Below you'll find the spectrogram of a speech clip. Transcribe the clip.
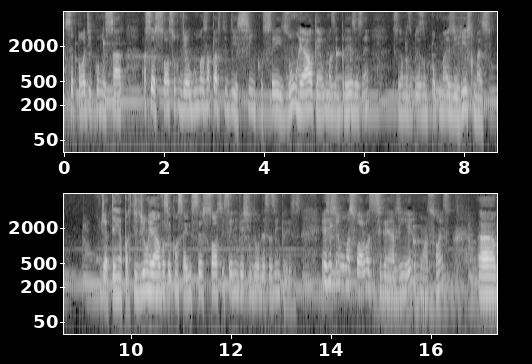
você pode começar a ser sócio de algumas a partir de 5, 6, 1 real. Tem algumas empresas, né? São umas empresas um pouco mais de risco, mas já tem a partir de um real você consegue ser sócio e ser investidor dessas empresas. Existem algumas formas de se ganhar dinheiro com ações. Uh,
